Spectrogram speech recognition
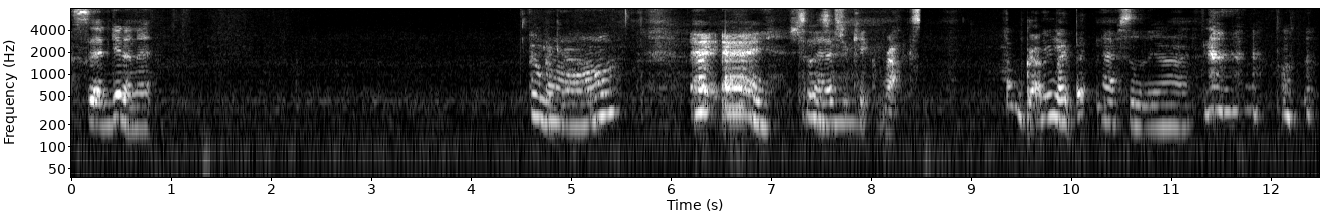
Sid, get in it. Oh my god. Aww. Hey, hey. So That extra kick rocks. I'm grabbing my butt. Absolutely not.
